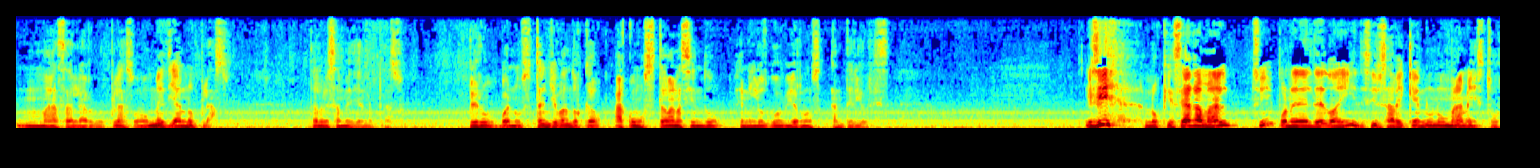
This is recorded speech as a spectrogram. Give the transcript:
más a largo plazo o mediano plazo. Tal vez a mediano plazo. Pero bueno, se están llevando a cabo a como se estaban haciendo en los gobiernos anteriores. Y sí, lo que se haga mal, sí, poner el dedo ahí y decir, ¿sabe qué? No, no mames, esto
